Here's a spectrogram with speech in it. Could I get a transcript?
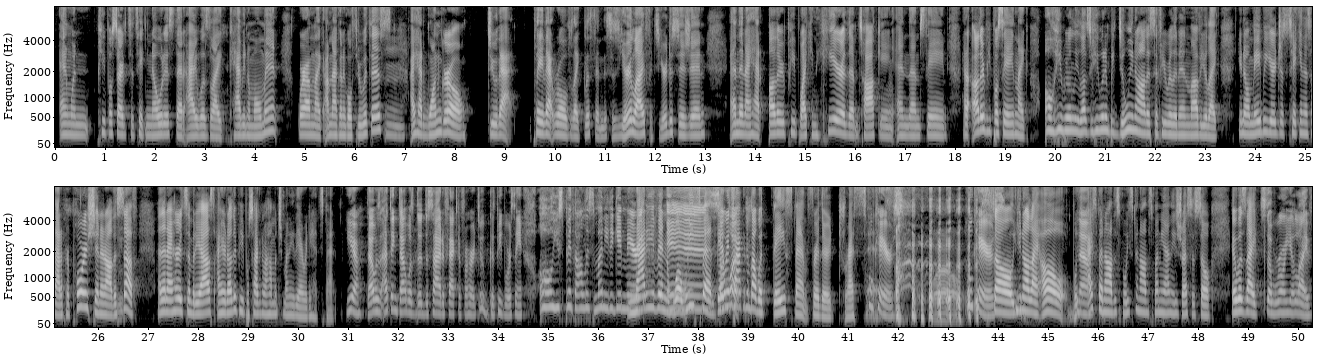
and when people started to take notice that I was like having a moment where I'm like, I'm not gonna go through with this. I had one girl do that, play that role of like, listen, this is your life, it's your decision. And then I had other people, I can hear them talking and them saying, and other people saying, like, oh, he really loves you. He wouldn't be doing all this if he really didn't love you. Like, you know, maybe you're just taking this out of proportion and all this mm. stuff. And then I heard somebody else, I heard other people talking about how much money they already had spent. Yeah, that was. I think that was the deciding factor for her too, because people were saying, "Oh, you spent all this money to get married." Not even what we And spent. They were what? talking about what they spent for their dresses. Who cares? Wow. Who cares? So you know, like, oh, we, No. I spent all this. We spent all this money on these dresses. So it was like, so ruin your life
